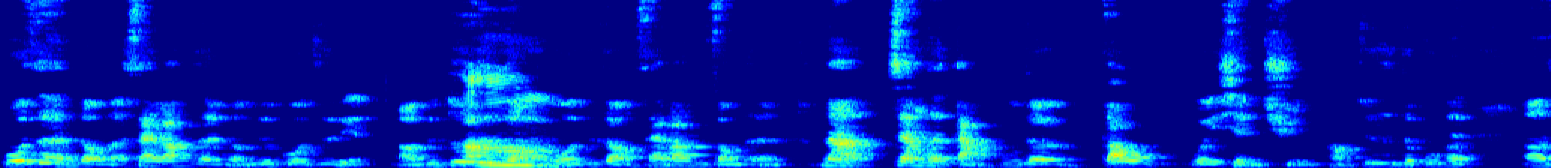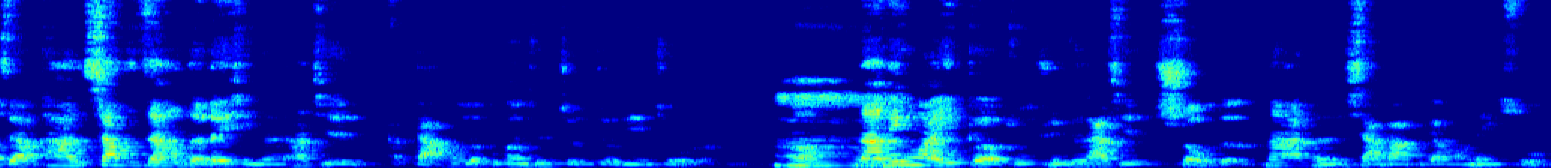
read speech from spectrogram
脖子很肿的，腮帮子很肿，就是国字脸啊，就肚子肿、脖子肿、腮帮子肿的人，那这样的打呼的高危险群，哈，就是这部分，呃，只要他像是这样的类型的人，他其实打呼的部分就是九十九点九了。嗯，那另外一个族群就是他其实是瘦的，那他可能下巴比较往内缩，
